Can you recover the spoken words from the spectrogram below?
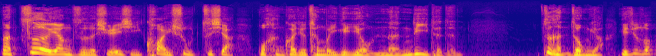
那这样子的学习快速之下，我很快就成为一个有能力的人，这很重要。也就是说，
